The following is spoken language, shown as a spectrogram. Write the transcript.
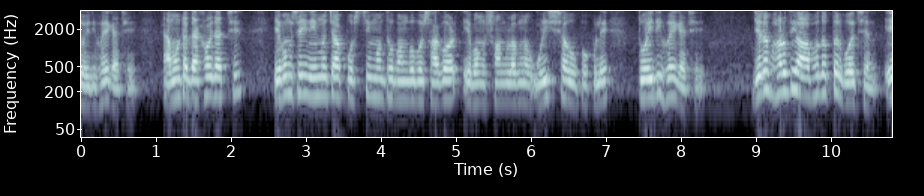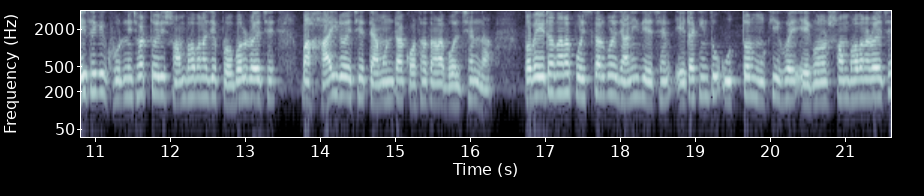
তৈরি হয়ে গেছে। এমনটা দেখাও যাচ্ছে। এবং সেই নিম্নচাপ পশ্চিম মধ্য বঙ্গোপসাগর এবং সংলগ্ন উড়িষ্যা উপকূলে তৈরি হয়ে গেছে। যেটা ভারতীয় আবহাওয়া দপ্তর বলছেন, এই থেকে ঘূর্ণিঝড় তৈরির সম্ভাবনা যে প্রবল রয়েছে বা হাই রয়েছে তেমনটা কথা তাঁরা বলছেন না। তবে এটা তাঁরা পরিষ্কার করে জানিয়ে দিয়েছেন, এটা কিন্তু উত্তরমুখী হয়ে এগোনোর সম্ভাবনা রয়েছে।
